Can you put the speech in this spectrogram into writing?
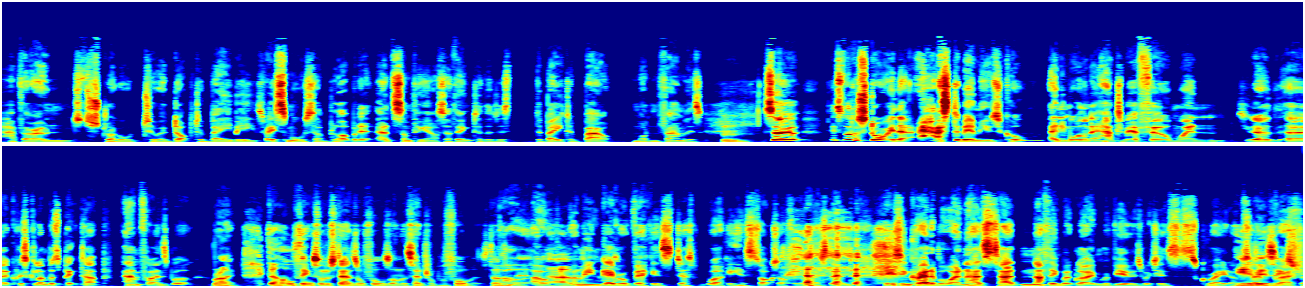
have their own struggle to adopt a baby. It's a very small subplot, but it adds something else, I think, to the dis- debate about modern families. Hmm. So it's not a story that has to be a musical any more than it had to be a film when you know uh, Chris Columbus picked up Anne Fine's book. Right. The whole thing sort of stands or falls on the central performance, doesn't Oh, it? oh, I Um, mean, Gabriel Vick is just working his socks off at the West End. He's incredible and has had nothing but glowing reviews, which is great. I'm It so is glad ex-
